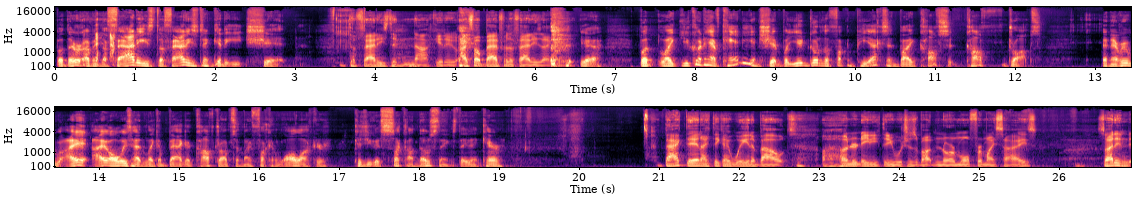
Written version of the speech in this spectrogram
But there, I mean, the fatties, the fatties didn't get to eat shit. The fatties did not get to. I felt bad for the fatties actually. Yeah. But like you couldn't have candy and shit, but you'd go to the fucking PX and buy cough cough drops. And every I I always had like a bag of cough drops in my fucking wall locker because you could suck on those things. They didn't care. Back then, I think I weighed about 183, which is about normal for my size. So I didn't.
